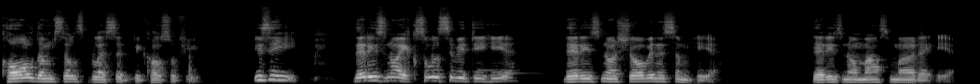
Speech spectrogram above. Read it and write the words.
call themselves blessed because of you. You see, there is no exclusivity here. There is no chauvinism here. There is no mass murder here.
